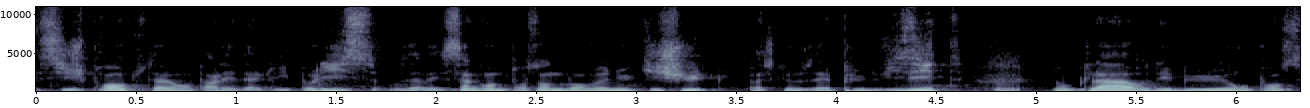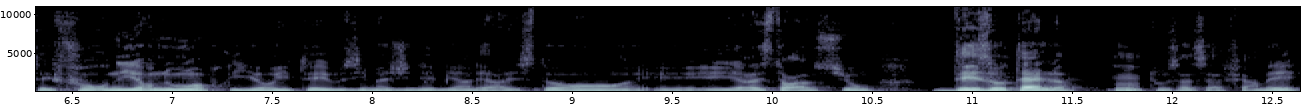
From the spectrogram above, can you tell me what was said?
Si je prends, tout à l'heure, on parlait d'Agripolis, vous avez 50% de vos revenus qui chutent parce que vous n'avez plus de visites. Donc là, au début, on pensait fournir, nous, en priorité, vous imaginez bien, les restaurants et, les restaurations des hôtels. Mm. Donc tout ça, ça a fermé.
